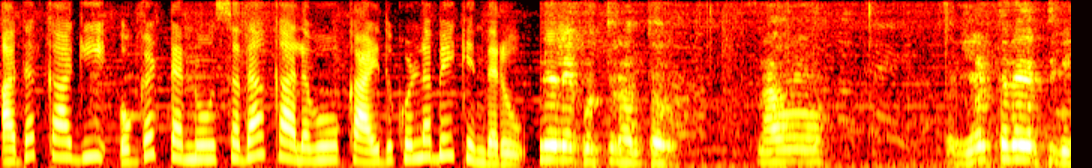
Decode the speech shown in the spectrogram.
ಅದಕ್ಕಾಗಿ ಒಗ್ಗಟ್ಟನ್ನು ಸದಾಕಾಲವೂ ಕಾಯ್ದುಕೊಳ್ಳಬೇಕೆಂದರು. ಗೊತ್ತಿರೋ ಗೊತ್ತಿರೋಂಥವ್ರು. ನಾವು ಹೇಳ್ತಾನೆ ಇರ್ತೀವಿ,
